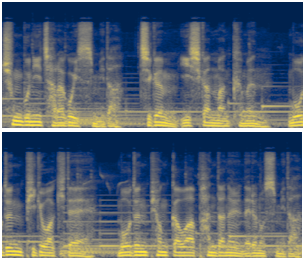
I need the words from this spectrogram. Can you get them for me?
충분히 잘하고 있습니다. 지금 이 시간만큼은 모든 비교와 기대, 모든 평가와 판단을 내려놓습니다.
